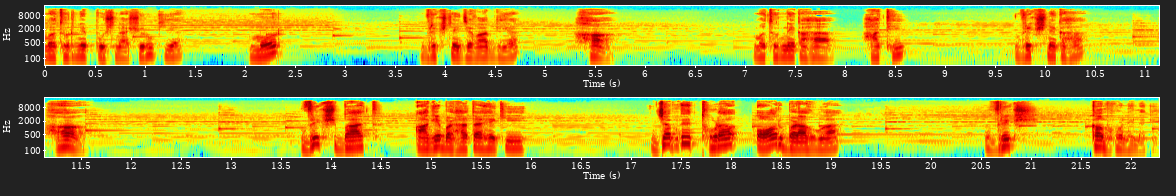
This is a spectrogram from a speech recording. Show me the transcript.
मधुर ने पूछना शुरू किया, मोर? वृक्ष ने जवाब दिया, हाँ। मधुर ने कहा, हाथी? वृक्ष ने कहा, हाँ। वृक्ष बात आगे बढ़ाता है कि जब मैं थोड़ा और बड़ा हुआ, वृक्ष कम होने लगे।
